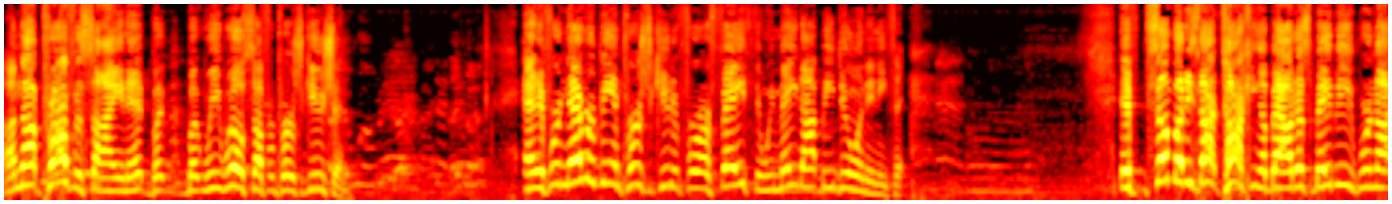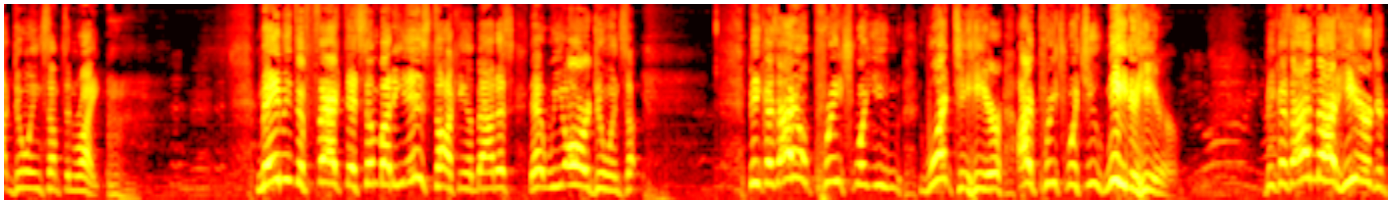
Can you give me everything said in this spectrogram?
I'm not prophesying it, but, but we will suffer persecution. And if we're never being persecuted for our faith, then we may not be doing anything. If somebody's not talking about us, maybe we're not doing something right. maybe the fact that somebody is talking about us, that we are doing something. Because I don't preach what you want to hear, I preach what you need to hear. Because I'm not here to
